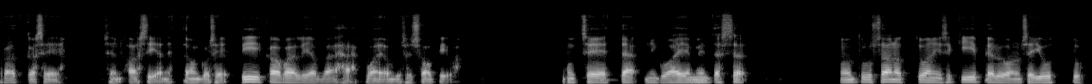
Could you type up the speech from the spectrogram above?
ratkaisee sen asian, että onko se liikaa vai liian vähän vai onko se sopiva. Mutta se, että niin kuin aiemmin tässä on tullut sanottua, niin se kiipeily on se juttu,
